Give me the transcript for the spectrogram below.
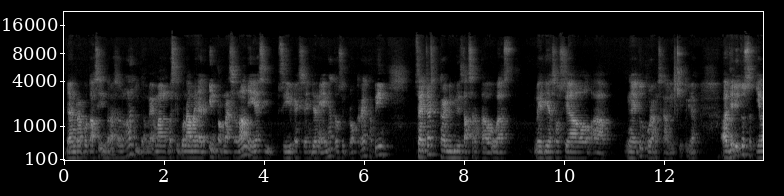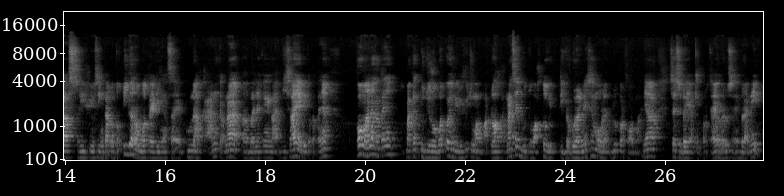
dan reputasi internasional juga memang meskipun namanya ada internasionalnya ya si si exchangernya ini atau si brokernya tapi saya cek kredibilitas atau uh, media sosial uh, itu kurang sekali gitu ya. Uh, jadi itu sekilas review singkat untuk tiga robot trading yang saya gunakan karena uh, banyak yang nagih saya gitu katanya kok mana katanya pakai tujuh robot kok yang di review cuma empat doang? Karena saya butuh waktu gitu tiga bulan ini saya mau lihat dulu performanya saya sudah yakin percaya baru saya berani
